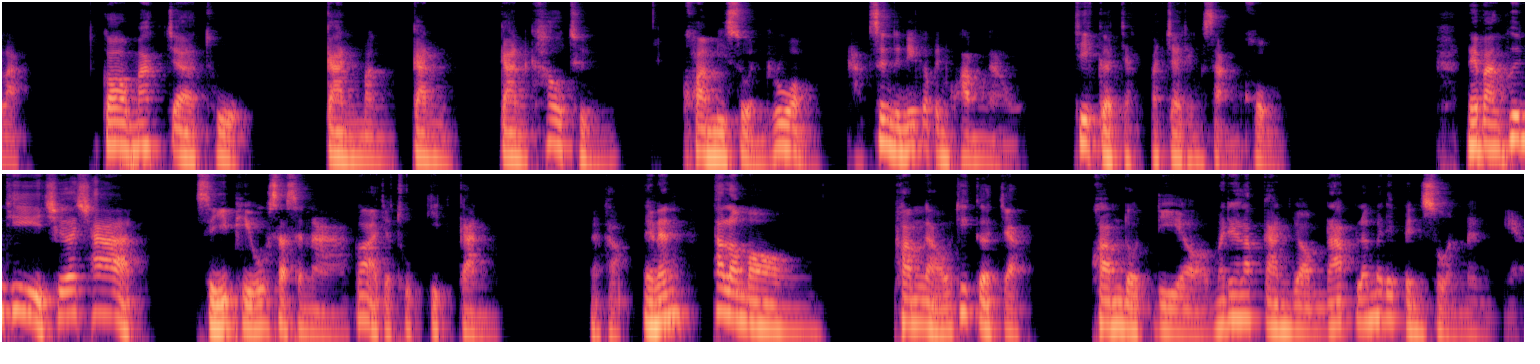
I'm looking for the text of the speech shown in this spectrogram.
หลัก ก็มักจะถูกการบังกันการเข้าถึงความมีส่วนร่วมครับซึ่งตัวนี้ก็เป็นความเหงาที่เกิดจากปัจจัยทางสังคม ในบางพื้นที่เชื้อชาติ สีผิวศาสนาก็อาจจะถูกกีดกัน นะครับดังนั้นถ้าเรามองความเหงาที่เกิดจากความโดดเดี่ยว ไม่ได้รับการยอมรับและไม่ได้เป็นส่วนหนึ่งเนี่ย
